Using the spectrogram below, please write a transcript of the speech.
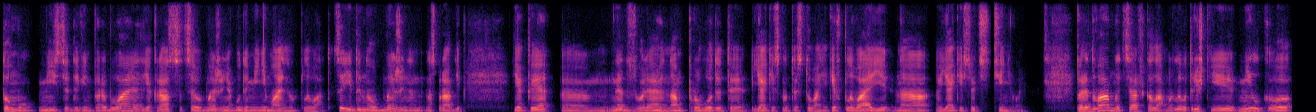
тому місці, де він перебуває, якраз це обмеження буде мінімально впливати. Це єдине обмеження насправді, яке не дозволяє нам проводити якісне тестування, яке впливає на якість оцінювання. Перед вами ця шкала, можливо, трішки мілко,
